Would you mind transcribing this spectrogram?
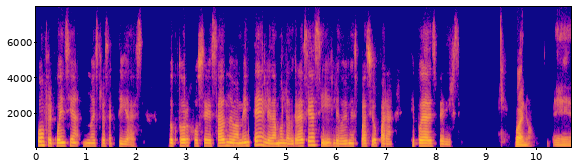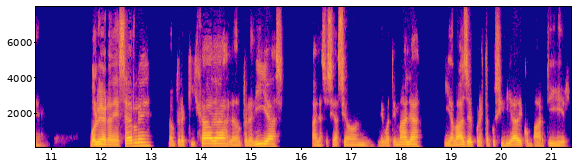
con frecuencia nuestras actividades. Doctor José Sad, nuevamente le damos las gracias y le doy un espacio para que pueda despedirse. Bueno, eh, volver a agradecerle, la doctora Quijada, la doctora Díaz, a la Asociación de Guatemala, y a Bayer por esta posibilidad de compartir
